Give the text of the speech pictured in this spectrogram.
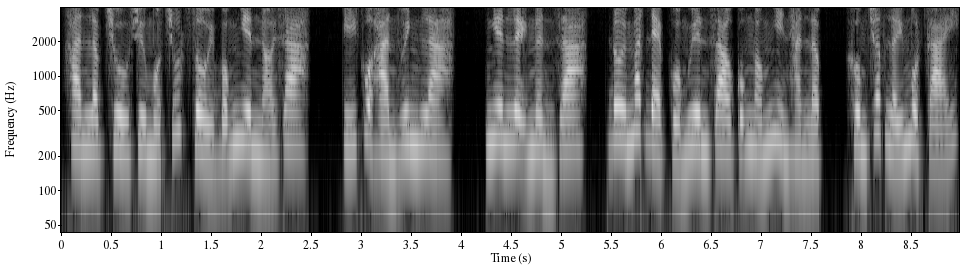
Hàn lập trù trừ một chút rồi bỗng nhiên nói ra, ý của Hàn huynh là, nghiên lệ ngẩn ra, đôi mắt đẹp của Nguyên Giao cũng ngóng nhìn Hàn lập, không chấp lấy một cái.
